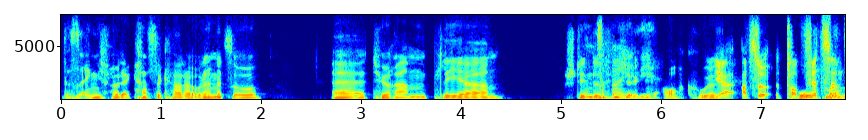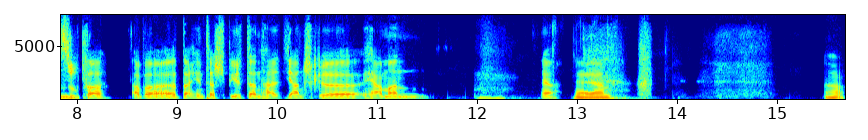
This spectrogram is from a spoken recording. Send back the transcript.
Das ist eigentlich voll der krasse Kader, oder? Mit so äh, Tyram, Player, Stindel finde ich irgendwie auch cool. Ja, absolut. Top Hochmann. 14 super. Aber dahinter spielt dann halt Janschke, Hermann. Ja. Ja, ja. ja.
